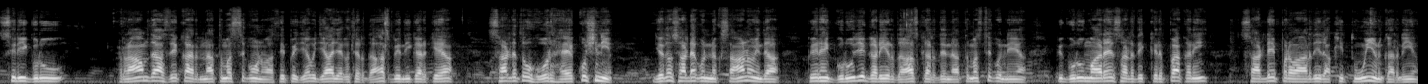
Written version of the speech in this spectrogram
ਸ੍ਰੀ ਗੁਰੂ ਰਾਮਦਾਸ ਦੇ ਘਰ ਨਤਮਸਤਕ ਹੋਣ ਵਾਸਤੇ ਭੇਜਿਆ। ਵੀ ਜਾ ਜਾ ਕੇ ਉੱਥੇ ਅਰਦਾਸ ਬੇਨਤੀ ਕਰਕੇ ਆ, ਸਾਡੇ ਤੋਂ ਹੋਰ ਹੈ ਕੁਛ ਨਹੀਂ। ਜਦੋਂ ਸਾਡਾ ਕੋਈ ਨੁਕਸਾਨ ਹੋ ਜਾਂਦਾ, ਫਿਰ ਅਸੀਂ ਗੁਰੂ ਜੀ ਗੜੀ ਅਰਦਾਸ ਕਰਦੇ, ਨਤਮਸਤਕ ਹੁੰਨੇ ਆ ਵੀ ਗੁਰੂ ਮਹਾਰਾਜ ਸਾਡੇ ਤੇ ਕਿਰਪਾ ਕਰੀ, ਸਾਡੇ ਪਰਿਵਾਰ ਦੀ ਰਾਖੀ ਤੂੰ ਹੀ ਹੁਣ ਕਰਨੀ ਆ।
